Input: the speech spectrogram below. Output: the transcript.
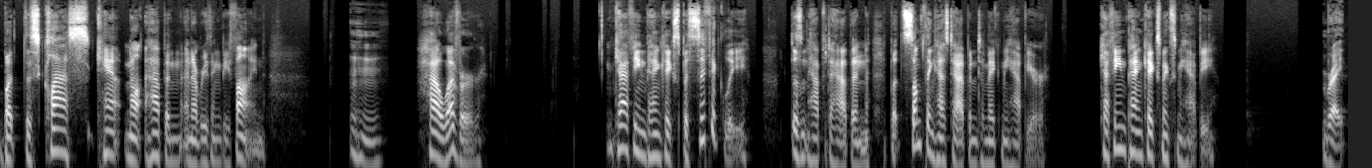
But this class can't not happen and everything be fine. Mm-hmm. However, caffeine pancakes specifically doesn't have to happen, but something has to happen to make me happier. Caffeine pancakes makes me happy. Right.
